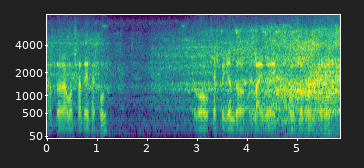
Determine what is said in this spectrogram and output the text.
আপনারা আমার সাথে থাকুন এবং শেষ পর্যন্ত লাইভে অংশগ্রহণ করুন।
